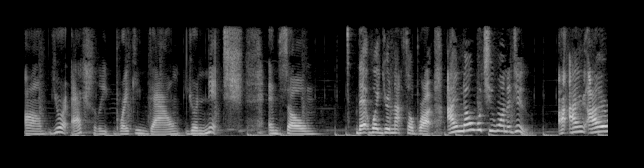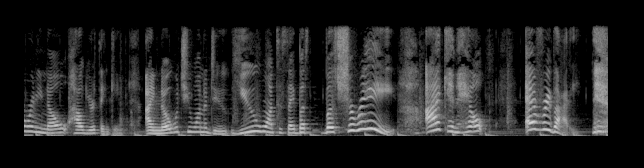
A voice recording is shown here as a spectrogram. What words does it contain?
um, you're actually breaking down your niche. And so that way you're not so broad. I know what you want to do I, I already know how you're thinking. I know what you want to do. You want to say, but but Cherie, I can help everybody.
